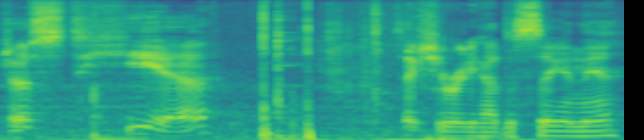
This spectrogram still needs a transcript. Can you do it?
Just here, it's actually really hard to see in there.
